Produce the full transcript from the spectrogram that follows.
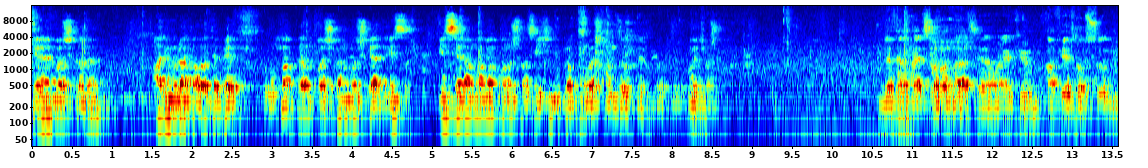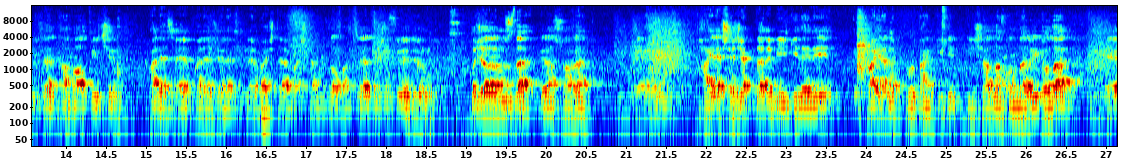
Genel Başkanı Ali Murat Alatepe bulunmakta. Başkanım hoş geldiniz. Bir selamlama konuşması için mikrofonu başkanımıza uzatıyorum. Buyurun başkanım. Cümleten hayırlı sabahlar, selamünaleyküm. Afiyet olsun. Bu güzel kahvaltı için Palez'e, Palez yönetimine başta başkanımız olmak üzere teşekkür ediyorum. Hocalarımız da biraz sonra e, paylaşacakları bilgileri paylanıp buradan gidip inşallah onları yola e,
